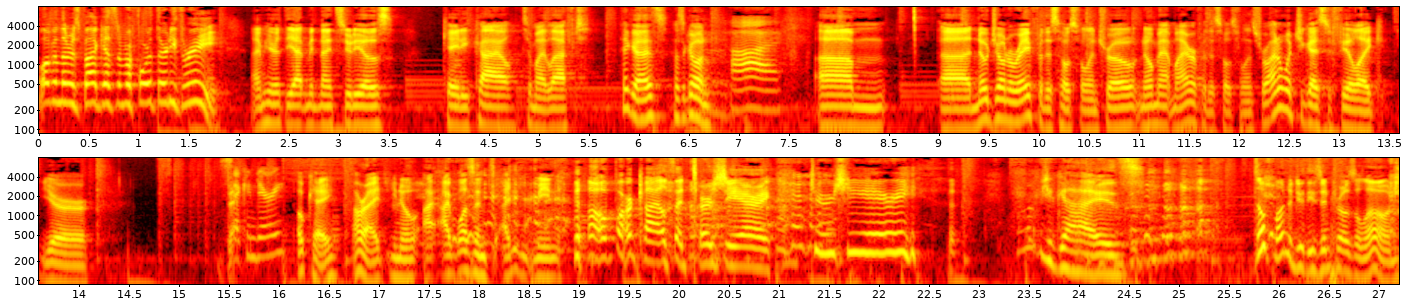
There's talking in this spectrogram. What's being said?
Welcome to this podcast number 433. I'm here at the At Midnight Studios. Katie, Kyle, to my left. Hey guys, how's it going? Hi. Um, uh, no Jonah Ray for this hostful intro. No Matt Mira for this hostful intro. I don't want you guys to feel like you're Secondary? okay. All right, you know, I, I wasn't. I didn't mean. oh, poor Kyle said tertiary. tertiary. I love you guys. It's no fun to do these intros alone.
